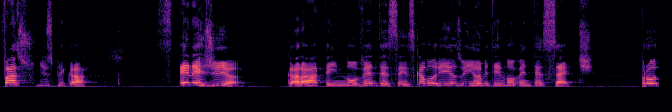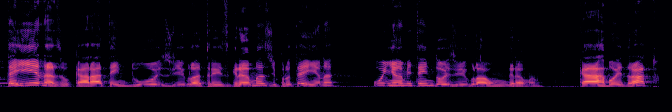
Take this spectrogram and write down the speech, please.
Fácil de explicar. Energia. O cará tem 96 calorias, o inhame tem 97. Proteínas. O cará tem 2,3 gramas de proteína, o inhame tem 2,1 grama. Carboidrato.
